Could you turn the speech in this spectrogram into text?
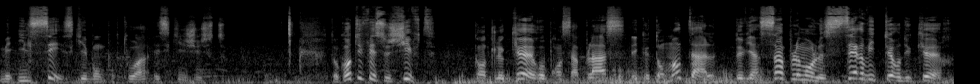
mais il sait ce qui est bon pour toi et ce qui est juste. Donc quand tu fais ce shift, quand le cœur reprend sa place et que ton mental devient simplement le serviteur du cœur,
